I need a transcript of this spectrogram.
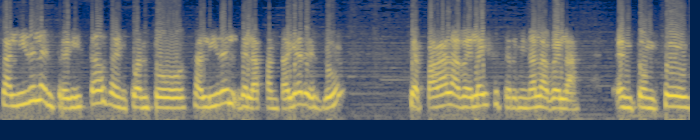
salí de la entrevista, o sea, en cuanto salí de, la pantalla de Zoom, se apaga la vela y se termina la vela. Entonces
